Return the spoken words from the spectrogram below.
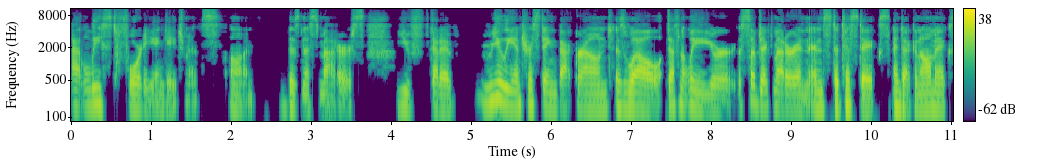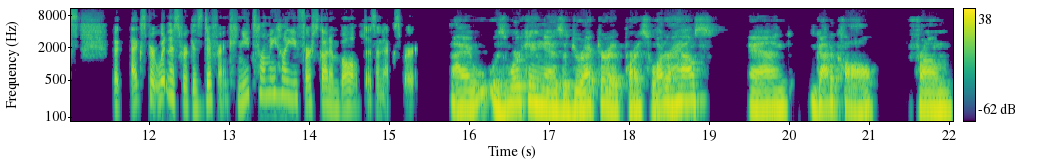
at least 40 engagements on business matters. You've got a really interesting background as well. Definitely your subject matter and, statistics and economics, but expert witness work is different. Can you tell me how you first got involved as an expert? I was working as a director at Price Waterhouse and got a call from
